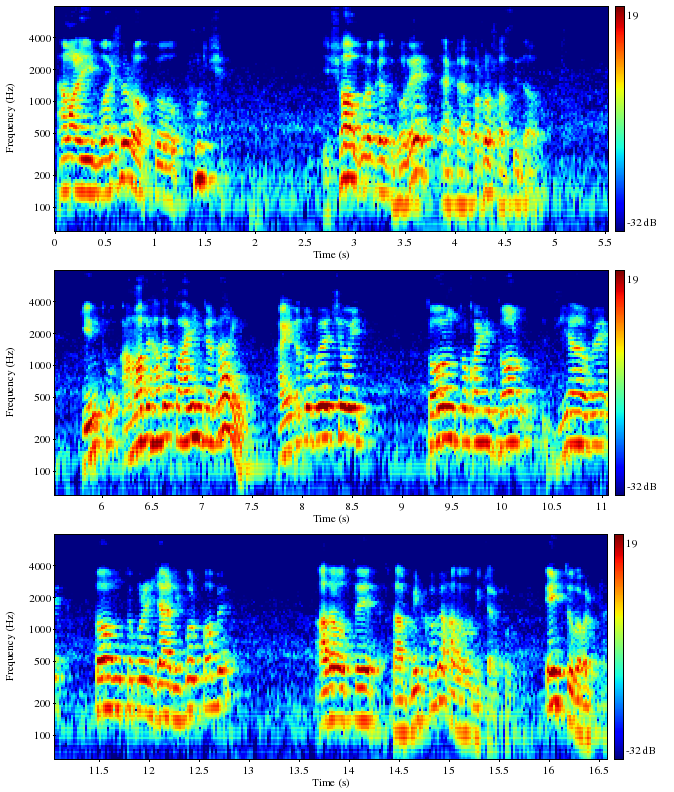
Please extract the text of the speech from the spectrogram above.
আমার এই বয়সে রক্ত ফুটছে। সবগুলোকে ধরে একটা কঠোর শাস্তি দাও কিন্তু আমাদের হাতে তো আইনটা নাই। আইনটা তো রয়েছে ওই তদন্তকারী দল যেভাবে তদন্ত করে যা রিপোর্ট পাবে, আদালতে সাবমিট করবে, আদালত বিচার করবে। এই তো ব্যাপারটা।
